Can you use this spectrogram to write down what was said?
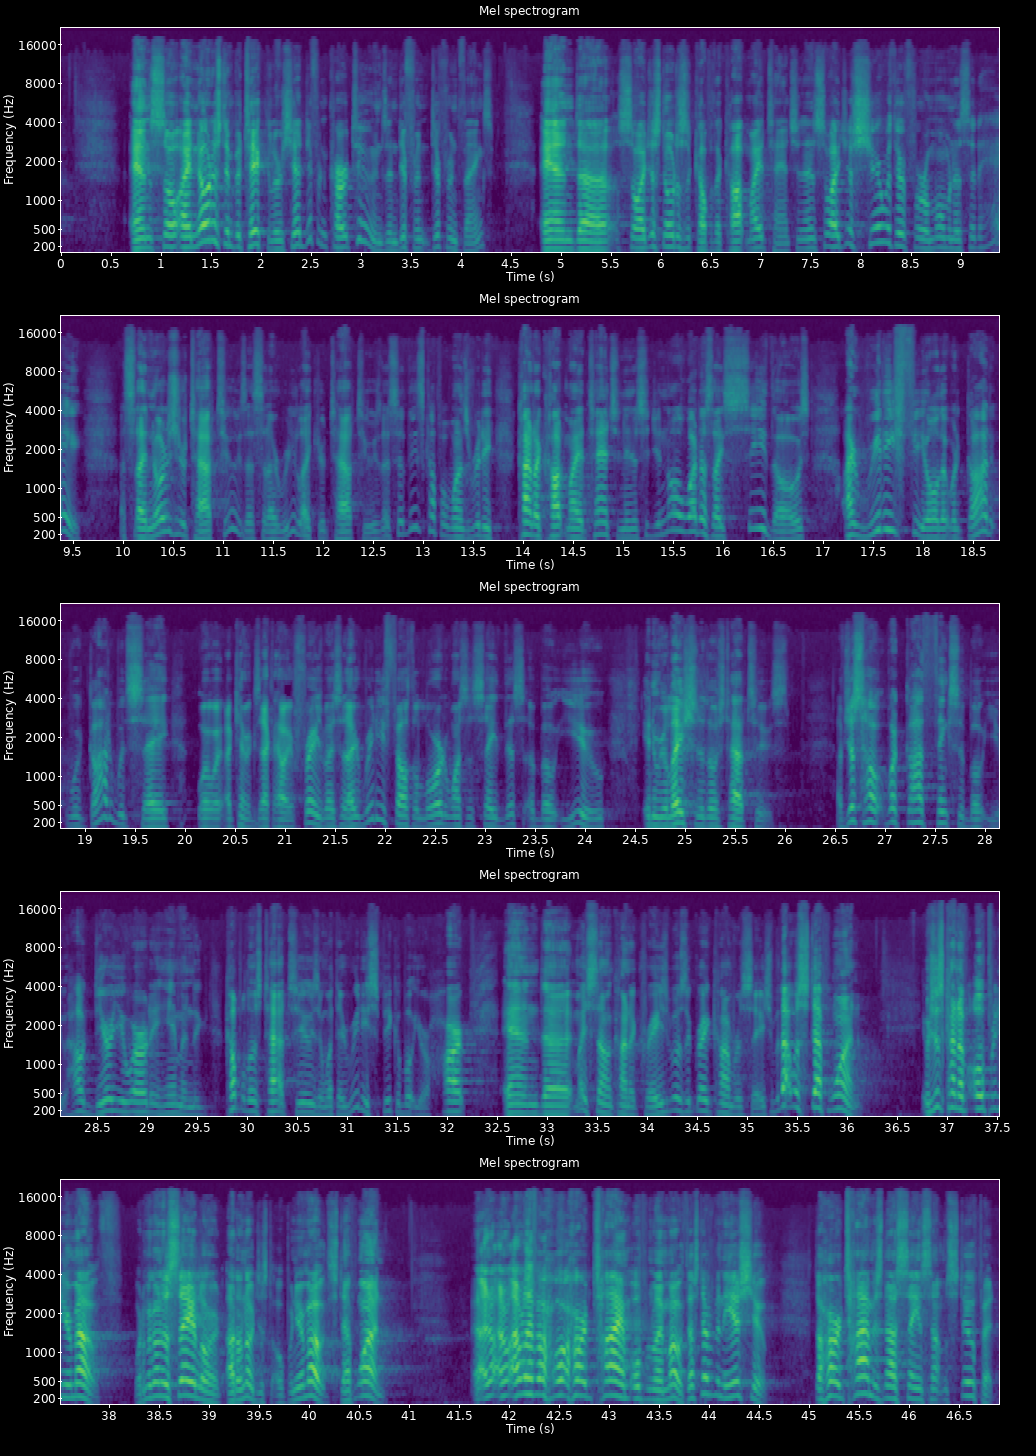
And so I noticed in particular, she had different cartoons and different, different things. And uh, so I just noticed a couple that caught my attention. And so I just shared with her for a moment. I said, Hey, I said, I noticed your tattoos. I said, I really like your tattoos. I said, these couple ones really kind of caught my attention. And I said, you know what? As I see those, I really feel that what God, what God would say well, I can't remember exactly how I phrased, but I said, I really felt the Lord wants to say this about you in relation to those tattoos. Of just how, what God thinks about you, how dear you are to Him, and a couple of those tattoos and what they really speak about your heart. And uh, it might sound kind of crazy, but it was a great conversation. But that was step one. It was just kind of opening your mouth. What am I going to say, Lord? I don't know, just open your mouth. Step one. I don't, I don't have a hard time opening my mouth. That's never been the issue. The hard time is not saying something stupid.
